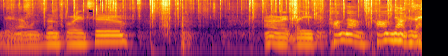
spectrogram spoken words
Yeah, that one's done for you too. All right, buddy, calm down, calm down, because I,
